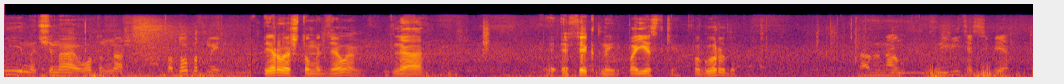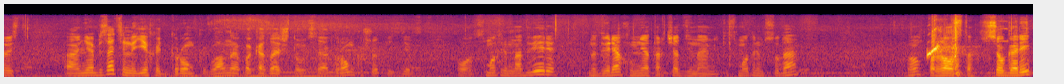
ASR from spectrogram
И начинаю, вот он наш подопытный. Первое, что мы делаем для эффектной поездки по городу, надо нам заявить о себе. То есть а, не обязательно ехать громко, главное показать, что у тебя громко, что пиздец. Вот, смотрим на двери, на дверях у меня торчат динамики. Смотрим сюда. Ну, пожалуйста, все горит.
